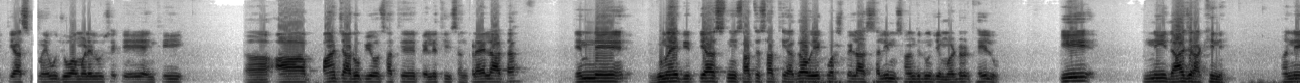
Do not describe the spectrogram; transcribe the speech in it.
ઇતિહાસમાં એવું જોવા મળેલું છે કે એ અહીંથી આ પાંચ આરોપીઓ સાથે પહેલેથી સંકળાયેલા હતા. એમને ગુનાહિત ઇતિહાસની સાથે સાથે અગાઉ એક વર્ષ પહેલાં સલીમ સાંધનું જે મર્ડર થયેલું, એની દાજ રાખીને અને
